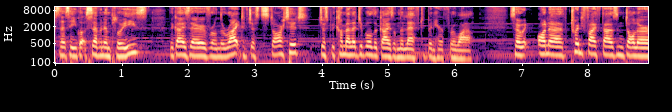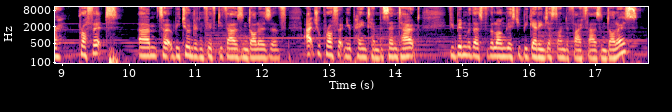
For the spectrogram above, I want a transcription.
So let's say you've got seven employees. The guys there over on the right have just started, just become eligible. The guys on the left have been here for a while. So on a $25,000 profit, um, so it would be $250,000 of actual profit and you're paying 10% out. If you've been with us for the longest, you'd be getting just under $5,000.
